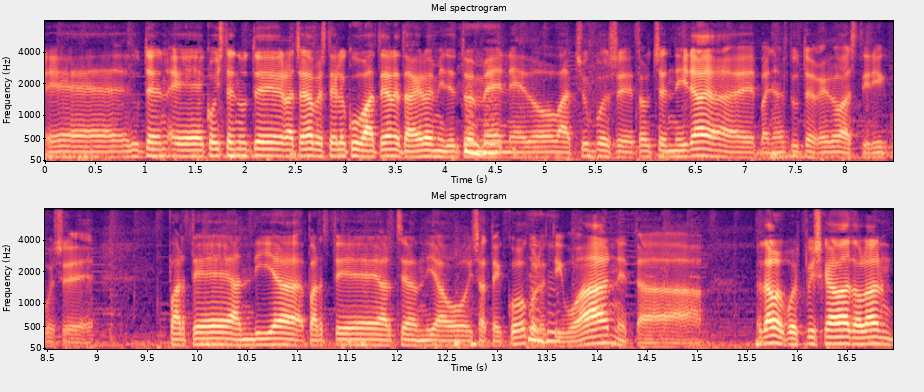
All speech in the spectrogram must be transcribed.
e, duten, e, koizten dute ratxaia beste leku batean eta gero emitetu Mhm. hemen edo batzuk pues, etortzen dira, e, baina ez dute gero astirik pues, e, parte handia, parte hartze handiago izateko kolektiboan eta eta bueno, pues pixka bat holan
